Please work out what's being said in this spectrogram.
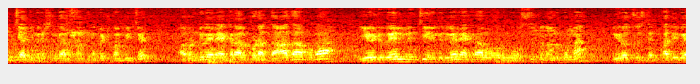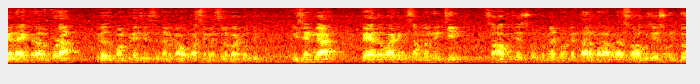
ఇన్ఛార్జ్ మినిస్టర్ గారు సంతకం పెట్టి పంపించాడు ఆ రెండు వేల ఎకరాలు కూడా దాదాపుగా ఏడు వేల నుంచి ఎనిమిది వేల ఎకరాల వరకు వస్తుందని అనుకున్నా. ఈరోజు చూస్తే పదివేల ఎకరాలు కూడా ఈరోజు పంపిణీ చేసేదానికి అవకాశం వెసులుబాటు ఉంది. నిజంగా పేదవాడికి సంబంధించి సాగు చేసుకుంటున్నటువంటి తరతరాలుగా సాగు చేసుకుంటూ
